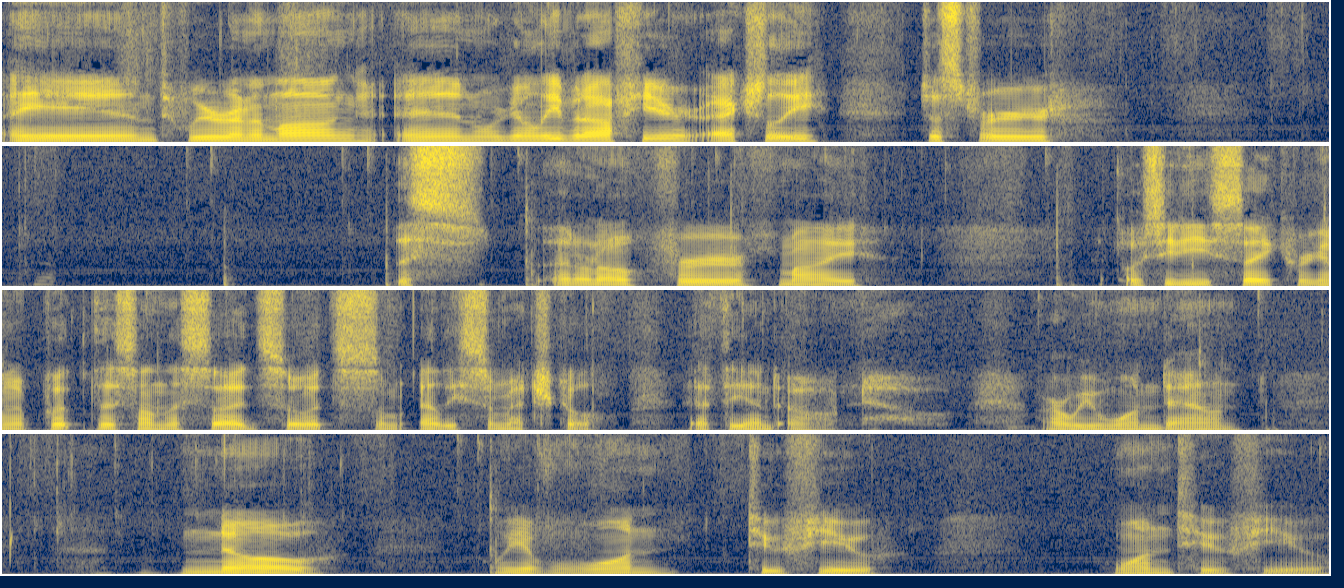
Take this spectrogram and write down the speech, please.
and we're running long, and we're gonna leave it off here. Actually, just for this, I don't know, for my OCD's sake, we're gonna put this on this side so it's some, at least symmetrical at the end. Oh no, are we one down? No, we have one too few. One too few.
